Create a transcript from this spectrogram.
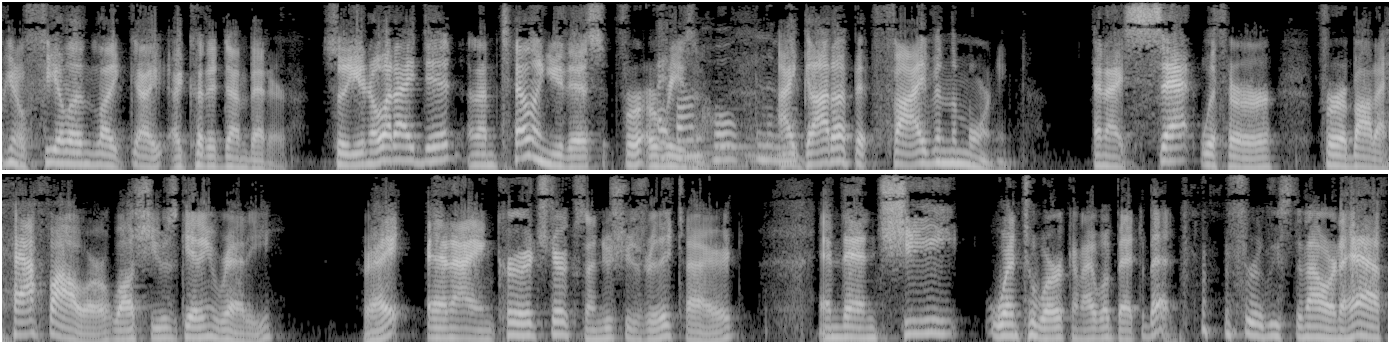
you know feeling like I, I could have done better. So you know what I did, and I'm telling you this for a I reason. found hope in the I got up at five in the morning, and I sat with her for about a half hour while she was getting ready, right? And I encouraged her because I knew she was really tired. And then she went to work, and I went back to bed for at least an hour and a half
